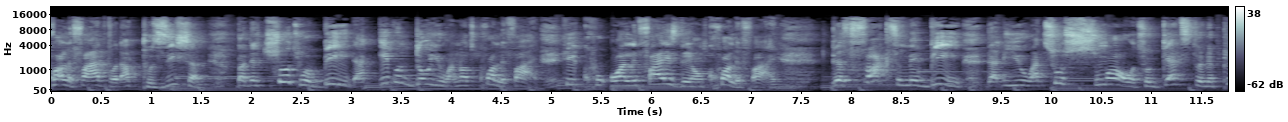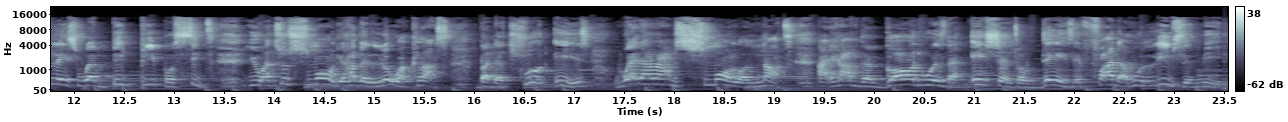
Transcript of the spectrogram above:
qualified for that position. But the truth will be that even though you are not qualified, He qualifies the unqualified. The fact may be that you are too small to get to the place where big people sit. You are too small, you have a lower class. But the truth is, whether I'm small or not, I have the God who is the ancient of days, a father who lives in me.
